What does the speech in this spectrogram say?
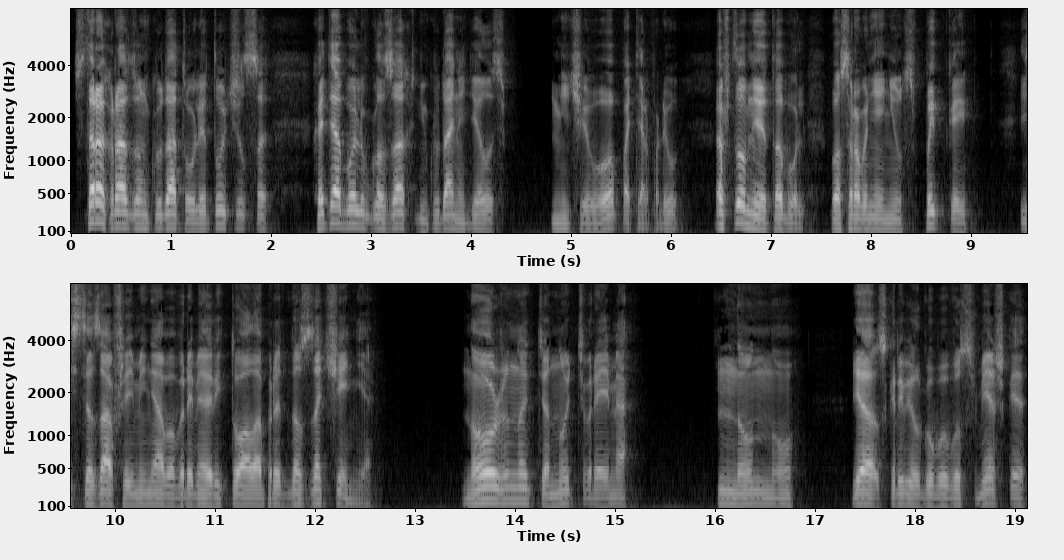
Страх разум куда-то улетучился, хотя боль в глазах никуда не делась. Ничего, потерплю. А что мне эта боль по сравнению с пыткой, истязавшей меня во время ритуала предназначения? Нужно тянуть время. Ну-ну. Я скривил губы в усмешке,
